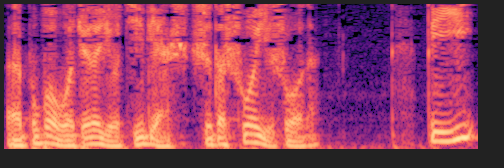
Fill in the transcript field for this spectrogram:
呃，不过我觉得有几点是值得说一说的。第一，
